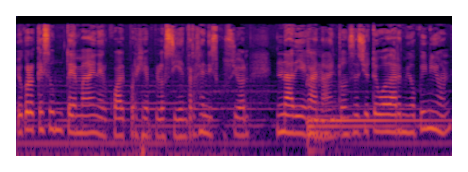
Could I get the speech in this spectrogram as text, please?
Yo creo que es un tema en el cual, por ejemplo, si entras en discusión, nadie gana. Entonces yo te voy a dar mi opinión,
